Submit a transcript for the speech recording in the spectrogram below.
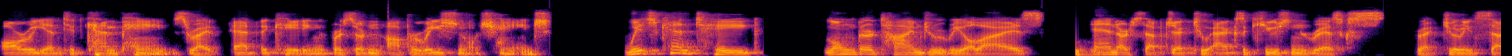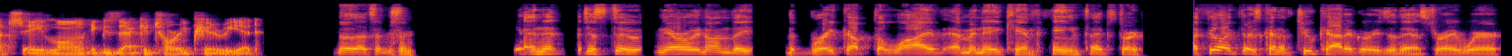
oriented campaigns, right? Advocating for certain operational change, which can take longer time to realize mm-hmm. and are subject to execution risks right during such a long executory period. No, that's interesting. And then just to narrow in on the the breakup, the live M and A campaign type story, I feel like there's kind of two categories of this, right? Where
